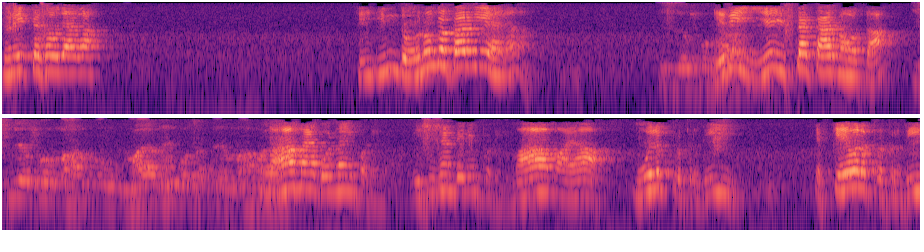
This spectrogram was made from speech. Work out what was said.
दोनों एक कैसा हो जाएगा? कि इन दोनों का कारण ये है ना। यदि ये इसका कारण होता। इसलिए उसको माया नहीं बोल सकते महामाया। महामाया बोलना ही पड़ेगा विशेषण देनी पड़ेगी। महामाया मूल प्रकृति या केवल प्रकृति।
